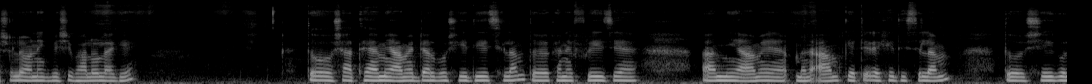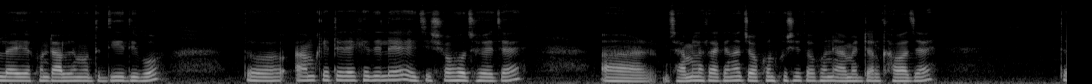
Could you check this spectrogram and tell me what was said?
আসলে অনেক বেশি ভালো লাগে। তো সাথে আমি আমের ডাল বসিয়ে দিয়েছিলাম। তো এখানে ফ্রিজে আমি আমে মানে আম কেটে রেখে দিয়েছিলাম তো সেইগুলাই এখন ডালের মধ্যে দিয়ে দিব। তো আম কেটে রেখে দিলে এই যে সহজ হয়ে যায়। আর ঝামেলা থাকে না, যখন খুশি তখনই আমের ডাল খাওয়া যায়। তো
